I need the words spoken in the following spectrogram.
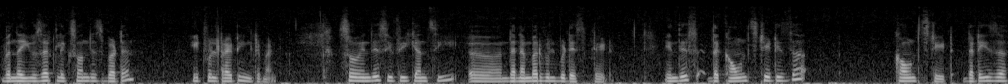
When the user clicks on this button it will try to increment. So in this if you can see uh, the number will be displayed. In this the count state is the count state. That is uh,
